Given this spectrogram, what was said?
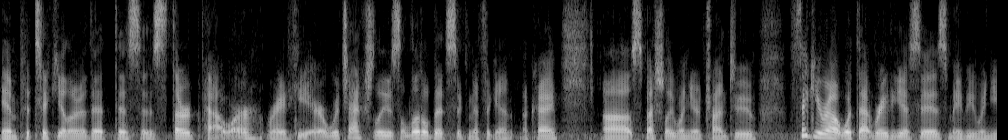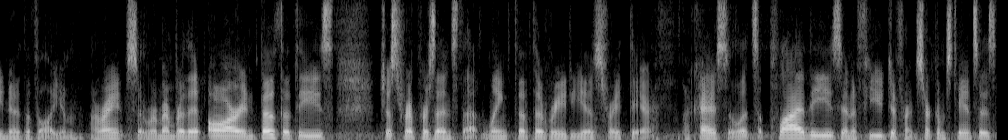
in particular that this is third power right here, which actually is a little bit significant, okay? Uh, especially when you're trying to figure out what that radius is, maybe when you know the volume, all right? So remember that r in both of these just represents that length of the radius right there. Okay, so let's apply these in a few different circumstances.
